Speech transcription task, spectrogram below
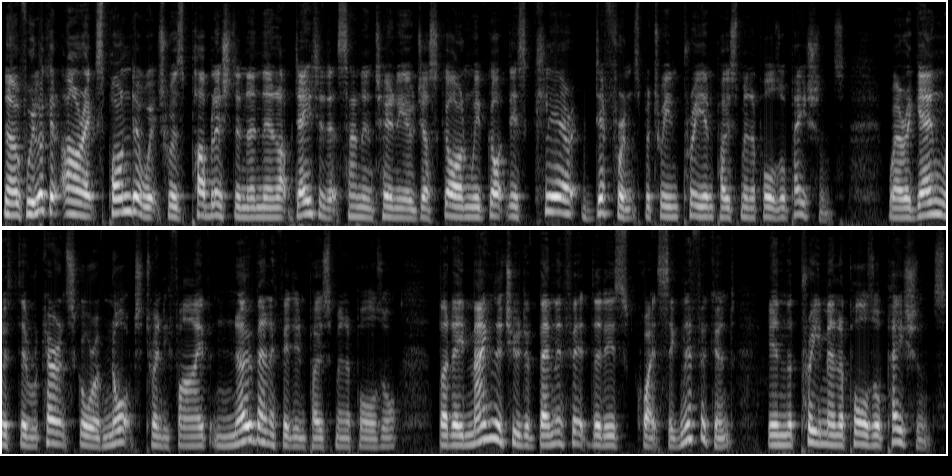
Now, if we look at RxPonder, which was published and then updated at San Antonio just gone, we've got this clear difference between pre and postmenopausal patients, where again, with the recurrence score of 0 to 25, no benefit in postmenopausal, but a magnitude of benefit that is quite significant in the premenopausal patients.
